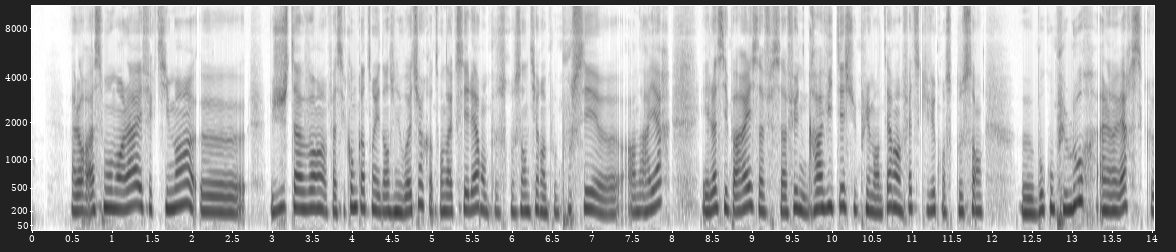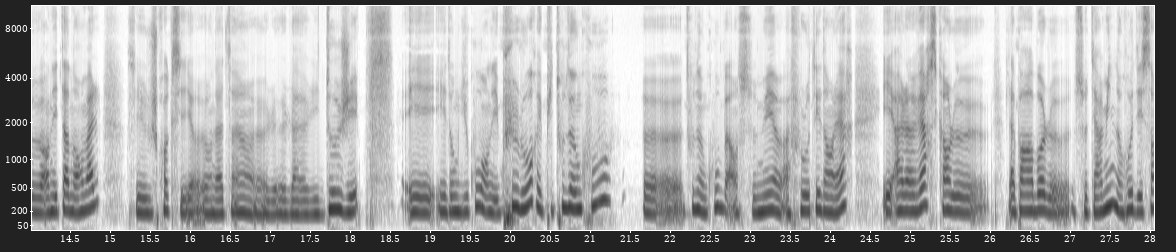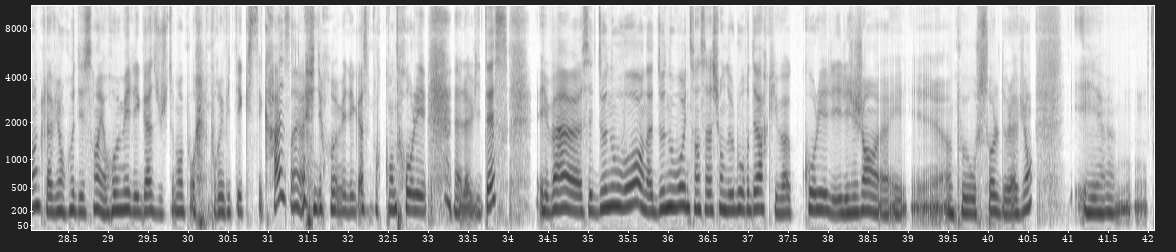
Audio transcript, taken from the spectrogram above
Alors à ce moment-là, effectivement, euh, juste avant, enfin c'est comme quand on est dans une voiture, quand on accélère, on peut se ressentir un peu poussé euh, en arrière. Et là, c'est pareil, ça, fait une gravité supplémentaire en fait, ce qui fait qu'on se ressent euh, beaucoup plus lourd à l'inverse qu'en état normal. Je crois que c'est on atteint les 2 G et, et, donc du coup on est plus lourd et puis tout d'un coup euh, tout d'un coup, bah, on se met à flotter dans l'air. Et à l'inverse, quand la parabole euh, se termine, redescend, que l'avion redescend et remet les gaz justement pour, éviter qu'il s'écrase, hein, il remet les gaz pour contrôler euh, la vitesse, et ben c'est de nouveau, on a de nouveau une sensation de lourdeur qui va coller les gens un peu au sol de l'avion. Euh,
